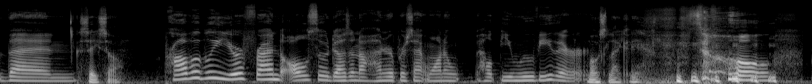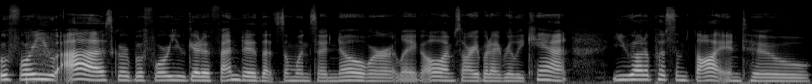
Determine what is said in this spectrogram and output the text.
then Say so. probably your friend also doesn't 100% want to help you move either. Most likely. So before you ask or before you get offended that someone said no or like, oh, I'm sorry, but I really can't, you got to put some thought into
